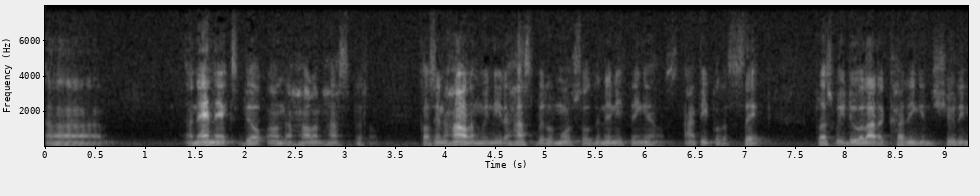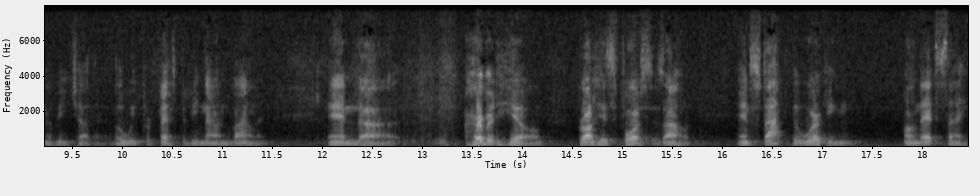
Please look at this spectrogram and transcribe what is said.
uh, an annex built on the Harlem Hospital. Because in Harlem, we need a hospital more so than anything else. Our people are sick. Plus, we do a lot of cutting and shooting of each other, though we profess to be nonviolent. And uh, Herbert Hill brought his forces out and stopped the working on that site.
